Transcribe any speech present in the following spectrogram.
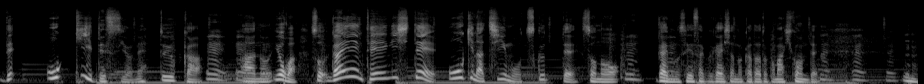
で大きいですよね。というか、うんうんうん。あの要はそう概念定義して大きなチームを作ってそのうん。外部の制作会社の方とか巻き込んで、うん。うん。うん。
